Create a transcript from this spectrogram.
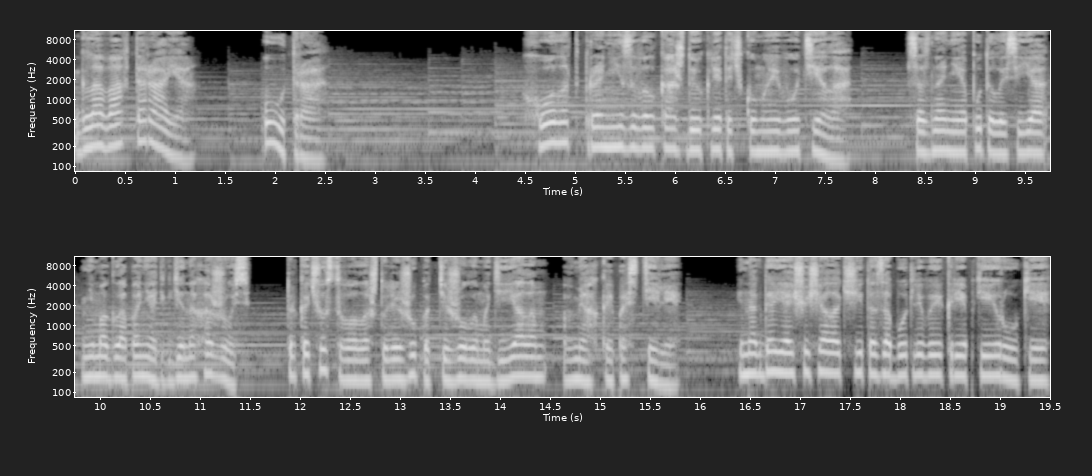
Глава вторая. Утро. Холод пронизывал каждую клеточку моего тела. Сознание путалось, и я не могла понять, где нахожусь, только чувствовала, что лежу под тяжелым одеялом в мягкой постели. Иногда я ощущала чьи-то заботливые крепкие руки,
